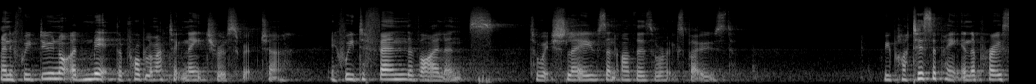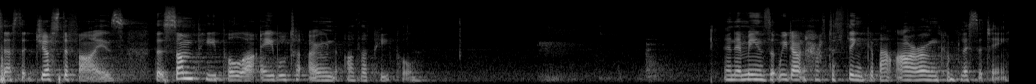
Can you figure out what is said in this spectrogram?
And if we do not admit the problematic nature of Scripture, if we defend the violence to which slaves and others were exposed, we participate in the process that justifies that some people are able to own other people. And it means that we don't have to think about our own complicity.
